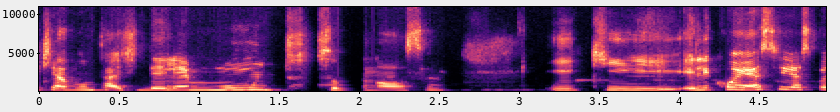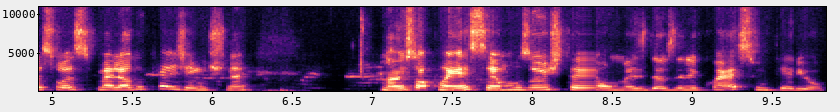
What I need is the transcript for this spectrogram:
que a vontade dele é muito nossa e que ele conhece as pessoas melhor do que a gente, né? Nós só conhecemos o exterior, mas Deus ele conhece o interior.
